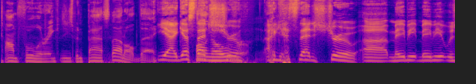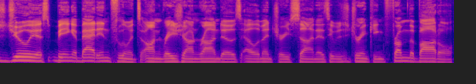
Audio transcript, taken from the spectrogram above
tomfoolery because he's been passed out all day. Yeah, I guess that's true. I guess that's true. Uh, maybe maybe it was Julius being a bad influence on Rajon Rondo's elementary son as he was drinking from the bottle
